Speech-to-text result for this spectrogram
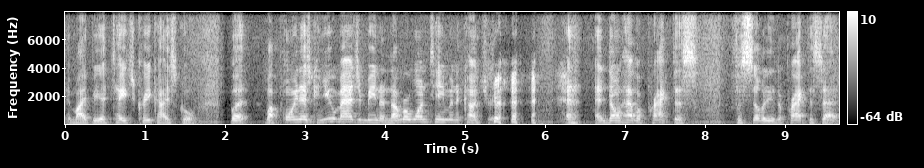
It might be at Tates Creek High School. But my point is, can you imagine being the number one team in the country and, and don't have a practice facility to practice at?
